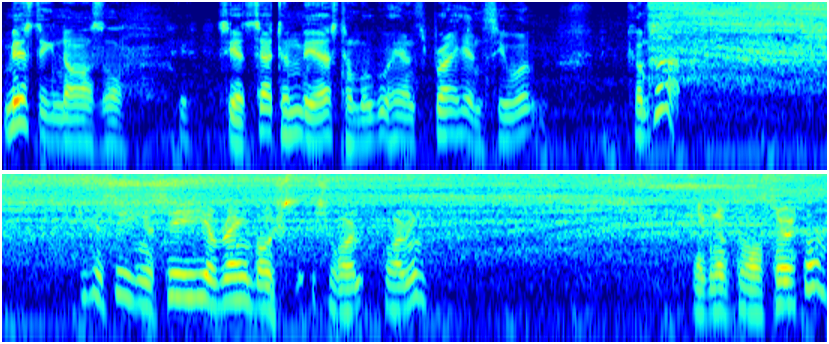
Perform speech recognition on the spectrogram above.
misting nozzle. See, it's set to mist, and we'll go ahead and spray it and see what comes up. You can see, you can see a rainbow forming. Making a full circle.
